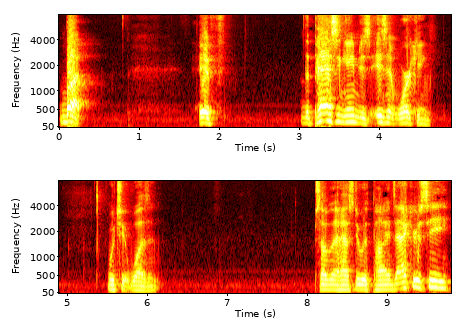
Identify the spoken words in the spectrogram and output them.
But if the passing game just isn't working, which it wasn't, some of that has to do with Pyne's accuracy,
